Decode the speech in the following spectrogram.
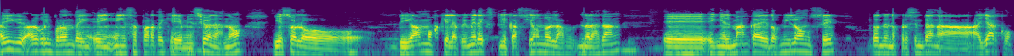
hay algo importante en, esa parte que mencionas, ¿no? Y eso lo, digamos que la primera explicación nos, la, las dan eh, en el manga de 2011, donde nos presentan a, a Yako,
